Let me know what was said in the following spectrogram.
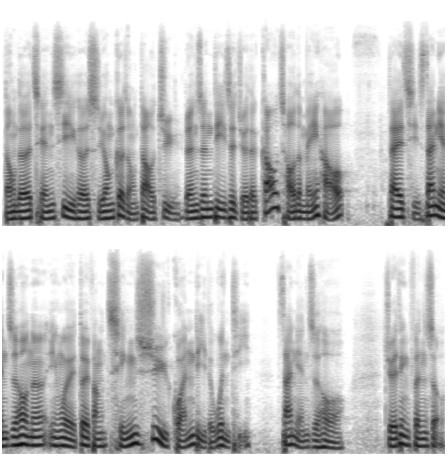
懂得前戏和使用各种道具，人生第一次觉得高潮的美好。”在一起三年之后呢，因为对方情绪管理的问题，三年之后，决定分手。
